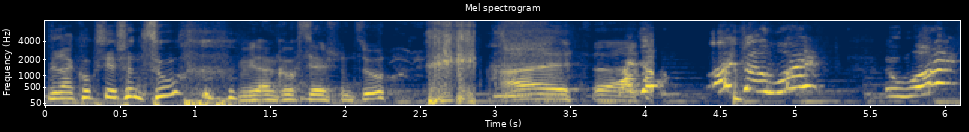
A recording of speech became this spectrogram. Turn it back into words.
Wie lange guckst du hier schon zu? Wie lange guckst du hier schon zu? Alter. Alter, wife! Wife!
